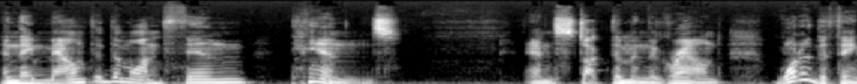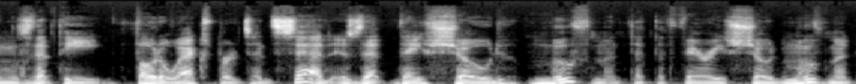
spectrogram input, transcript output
and they mounted them on thin pins and stuck them in the ground. One of the things that the photo experts had said is that they showed movement, that the fairies showed movement.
